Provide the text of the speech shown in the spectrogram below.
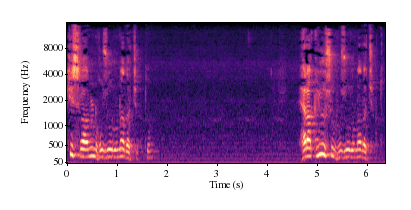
Kisra'nın huzuruna da çıktım. Heraklius'un huzuruna da çıktım.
